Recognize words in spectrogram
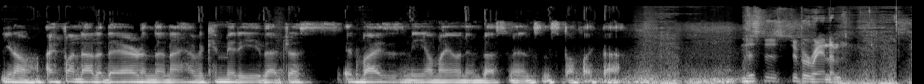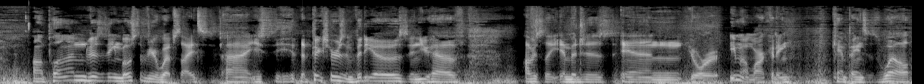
you know, I fund out of there. And then I have a committee that just advises me on my own investments and stuff like that. This is super random. Upon visiting most of your websites, uh, you see the pictures and videos, and you have obviously images in your email marketing campaigns as well.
